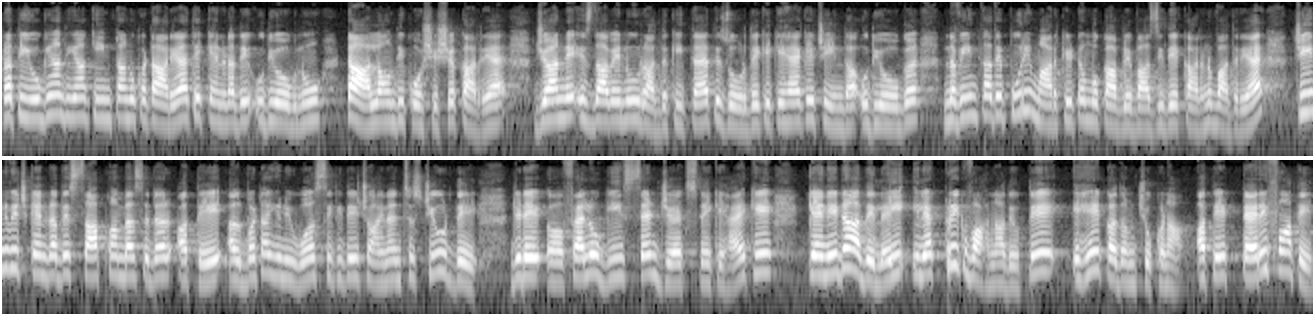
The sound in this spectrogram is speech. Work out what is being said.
ਪ੍ਰਤੀਯੋਗੀਆਂ ਦੀਆਂ ਕੀਮਤਾਂ ਨੂੰ ਘਟਾ ਰਿਹਾ ਹੈ ਤੇ ਕੈਨੇਡਾ ਦੇ ਉਦਯੋਗ ਨੂੰ ਢਾਹ ਲਾਉਣ ਦੀ ਕੋਸ਼ਿਸ਼ ਕਰ ਰਿਹਾ ਹੈ। ਜਾਨ ਨੇ ਇਸ ਦਾਅਵੇ ਨੂੰ ਰੱਦ ਕੀਤਾ ਹੈ ਤੇ ਜ਼ੋਰ ਦੇ ਕੇ ਕਿਹਾ ਹੈ ਕਿ ਚੀਨ ਦਾ ਉਦਯੋਗ ਨਵੀਨਤਾ ਤੇ ਪੂਰੀ ਮਾਰਕੀਟ ਮੁਕਾਬਲੇਬਾਜ਼ੀ ਦੇ ਕਾਰਨ ਵਧ ਰਿਹਾ ਹੈ। ਚੀਨ ਵਿੱਚ ਕੈਨੇਡਾ ਦੇ ਸਾਬਕਾ ਐਮਬੈਸਡਰ ਅਤੇ ਅਲਬਰਟਾ ਯੂਨੀਵਰਸਿਟੀ ਦੇ ਚਾਈਨਾ ਇੰਸਟੀਚਿਊਟ ਦੇ ਜਿਹੜੇ ਫੈਲੋ ਗੀ ਸੈਂਟ ਜੈਕਸ ਨੇ ਕਿਹਾ ਹੈ ਕਿ ਕੈਨੇਡਾ ਦੇ ਲਈ ਇਲੈਕਟ੍ਰਿਕ ਵਾਹਨਾਂ ਦੇ ਉੱਤੇ ਇਹ ਕਦਮ ਚੁੱਕਣਾ ਅਤੇ ਟੈਰਿਫਾਂ ਤੇ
